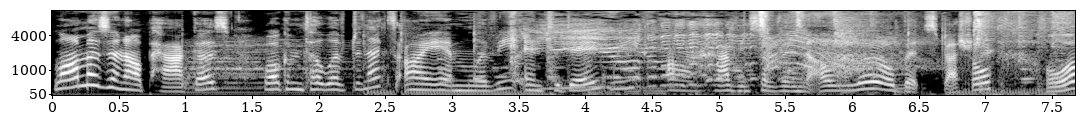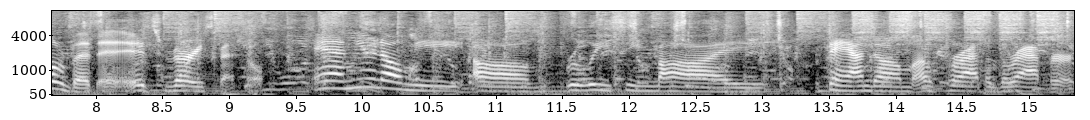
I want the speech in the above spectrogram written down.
Llamas and alpacas, welcome to Livdaneix. I am Livy, and today we are having something a little bit special. A little bit, it's very special. And you know me, um, releasing my fandom of Parappa the Rapper,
